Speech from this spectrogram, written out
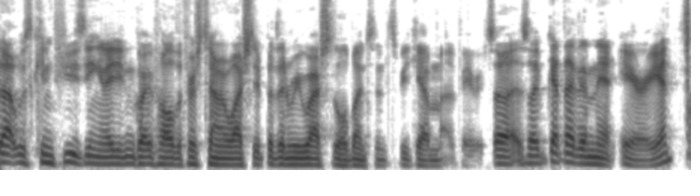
thought was confusing and I didn't quite follow the first time I watched it, but then rewatched it a whole bunch and it's become a favorite. So, so I've got that in that area. So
